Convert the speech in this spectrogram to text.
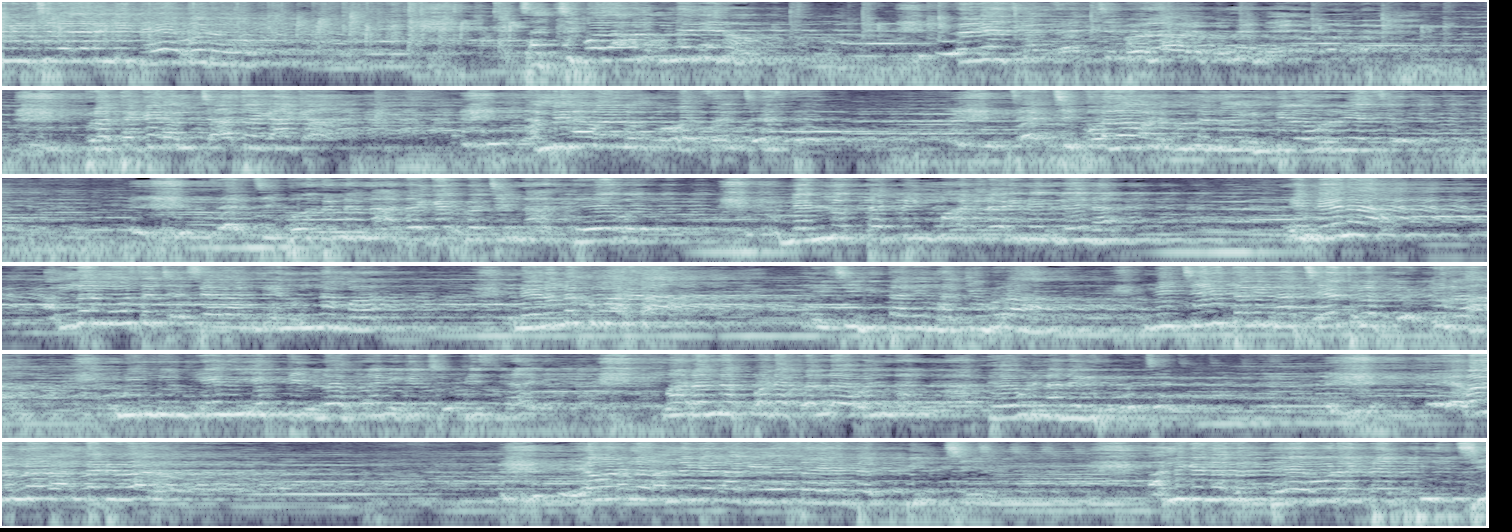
నుంచి వెళ్ళడండి వెళ్ళండి దేవుడు. చచ్చిపోదాం అనుకున్నా నేను. వదిలేసుకొని చచ్చిపోదాం అనుకున్నా నేను. బ్రతకడం చేతగాక నమ్మిన వాళ్ళు మోసం చేస్తే చచ్చిపోదాం అనుకున్నా నా ఇంటిలో ఉరేసుకొని చచ్చిపోతున్న నా దగ్గరకు వచ్చిన నా దేవుడు. నన్ను తట్టి మాట్లాడి నేనేనా నేనేనా అందరు మోసం చేశారా? నేనున్నమ్మా. నేనున్న కుమారుడా. నీ జీవితాన్ని నాకు ఇవ్వరా నీ జీవితాన్ని నా చేతిలో పెట్టురా. నిన్ను నేను ఎత్తి లోకానికి చూపిస్తాను. మరణ పడకల్లో ఉన్న నా దేవుడు నా దగ్గరికి వచ్చాడు. అందుకే దేవుడు అంటే పిచ్చి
